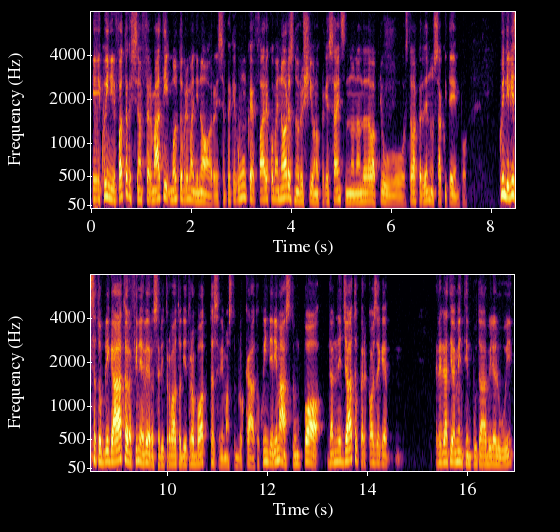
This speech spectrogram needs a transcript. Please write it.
E quindi il fatto che si siano fermati molto prima di Norris, perché comunque fare come Norris non riuscivano, perché Sainz non andava più, stava perdendo un sacco di tempo. Quindi lì è stato obbligato, alla fine è vero, si è ritrovato dietro a Bottas, è rimasto bloccato. Quindi è rimasto un po' danneggiato per cose che relativamente imputabili a lui.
